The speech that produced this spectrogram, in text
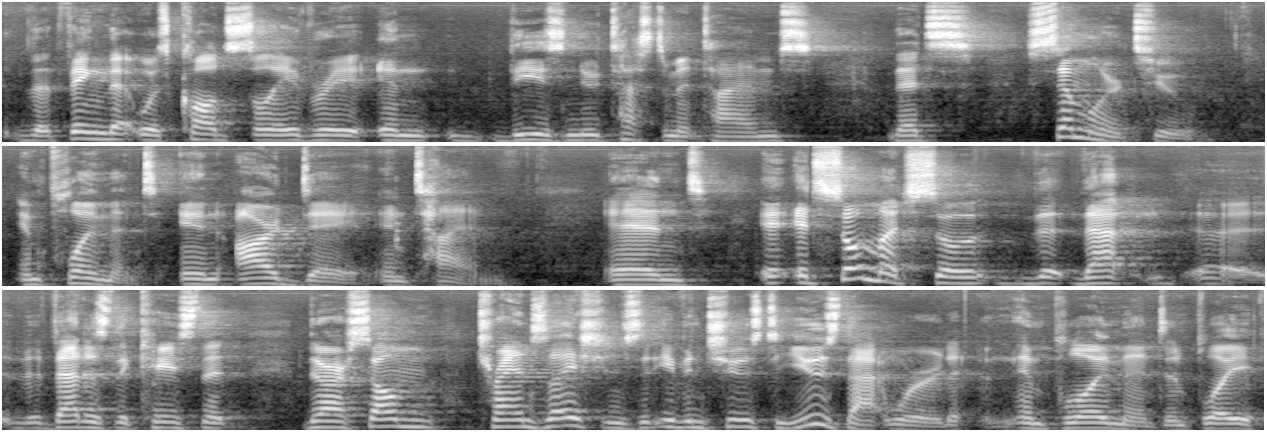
the thing that was called slavery in these New Testament times that's similar to employment in our day and time. And it's so much so that that, uh, that is the case that there are some translations that even choose to use that word, employment, employee.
